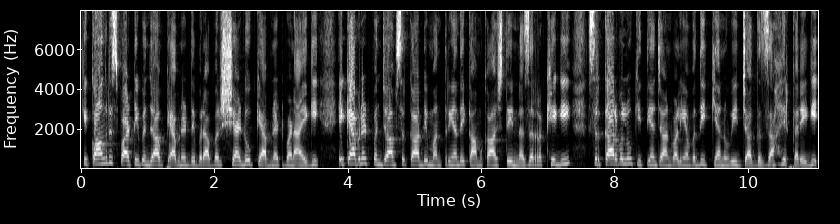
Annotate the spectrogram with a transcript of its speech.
ਕਿ ਕਾਂਗਰਸ ਪਾਰਟੀ ਪੰਜਾਬ ਕੈਬਨਿਟ ਦੇ ਬਰਾਬਰ ਸ਼ੈਡੋ ਕੈਬਨਿਟ ਬਣਾਏਗੀ। ਇਹ ਕੈਬਨਿਟ ਪੰਜਾਬ ਸਰਕਾਰ ਦੇ ਮੰਤਰੀਆਂ ਦੇ ਕੰਮਕਾਜ ਤੇ ਨਜ਼ਰ ਰੱਖੇਗੀ। ਸਰਕਾਰ ਵੱਲੋਂ ਕੀਤੀਆਂ ਜਾਣ ਵਾਲੀਆਂ ਵਧੀਕੀਆਂ ਨੂੰ ਵੀ ਜੱਗ ਜ਼ਾਹਿਰ ਕਰੇਗੀ।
